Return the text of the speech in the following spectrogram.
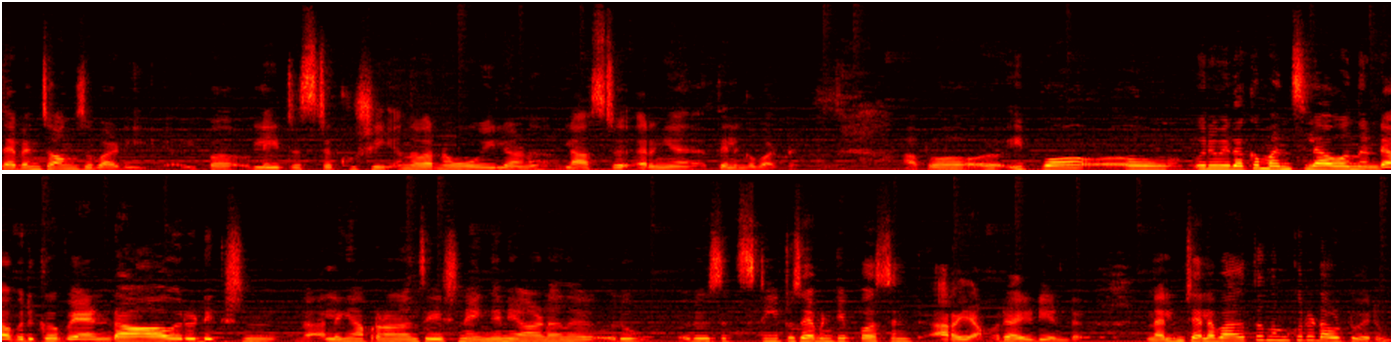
സെവൻ സോങ്സ് പാടി. ഇപ്പോൾ ലേറ്റസ്റ്റ് ഖുഷി എന്ന് പറഞ്ഞ മൂവിയിലാണ് ലാസ്റ്റ് ഇറങ്ങിയ തെലുങ്ക് പാട്ട്. അപ്പോൾ ഇപ്പോൾ ഒരു ഇതൊക്കെ മനസ്സിലാവുന്നുണ്ട്. അവർക്ക് വേണ്ട ആ ഒരു ഡിക്ഷൻ അല്ലെങ്കിൽ ആ പ്രൊനൗൺസിയേഷൻ എങ്ങനെയാണ് ഒരു ഒരു സിക്സ്റ്റി ടു സെവന്റി പെർസെന്റ് അറിയാം. ഒരു ഐഡിയ ഉണ്ട്. എന്നാലും ചില ഭാഗത്ത് നമുക്കൊരു ഡൗട്ട് വരും.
